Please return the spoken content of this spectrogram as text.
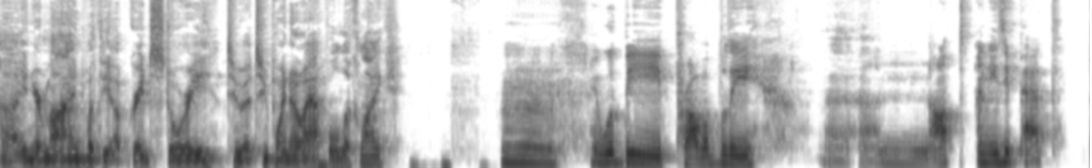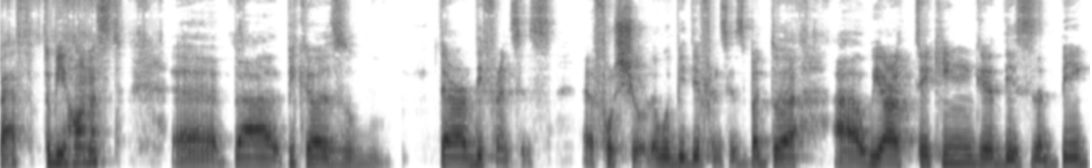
uh, in your mind what the upgrade story to a 2.0 app will look like? Mm, it would be probably uh, not an easy path. Path, to be honest, uh, but because there are differences uh, for sure there would be differences but uh, uh, we are taking this big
